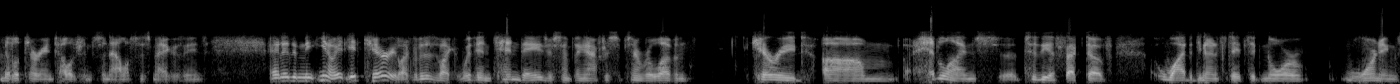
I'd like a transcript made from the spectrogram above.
military intelligence analysis magazines. And it, you know, it, it carried like this is like within 10 days or something after September 11 carried um, headlines uh, to the effect of why did the United States ignore warnings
